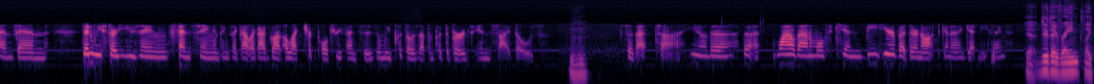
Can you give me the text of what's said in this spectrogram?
and then then we start using fencing and things like that. Like I've got electric poultry fences, and we put those up and put the birds inside those hmm so that uh, you know the the wild animals can be here, but they're not gonna get anything. Yeah. Do they range like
